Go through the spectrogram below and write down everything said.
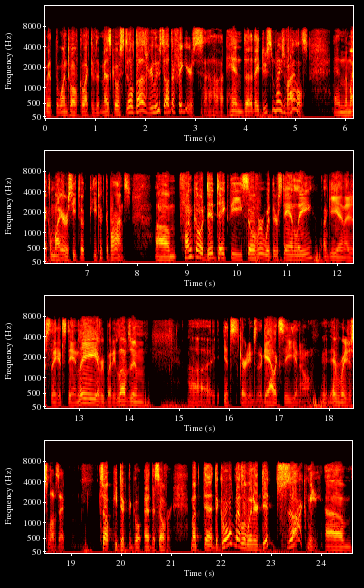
with the 112 Collective that Mezco still does release other figures, uh, and uh, they do some nice vinyls. And the Michael Myers, he took he took the bronze. Um, Funko did take the silver with their Stan Lee. Again, I just think it's Stan Lee. Everybody loves him. Uh, it's Guardians of the Galaxy. You know, everybody just loves that so he took the gold, uh, the silver, but the the gold medal winner did shock me. Um,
